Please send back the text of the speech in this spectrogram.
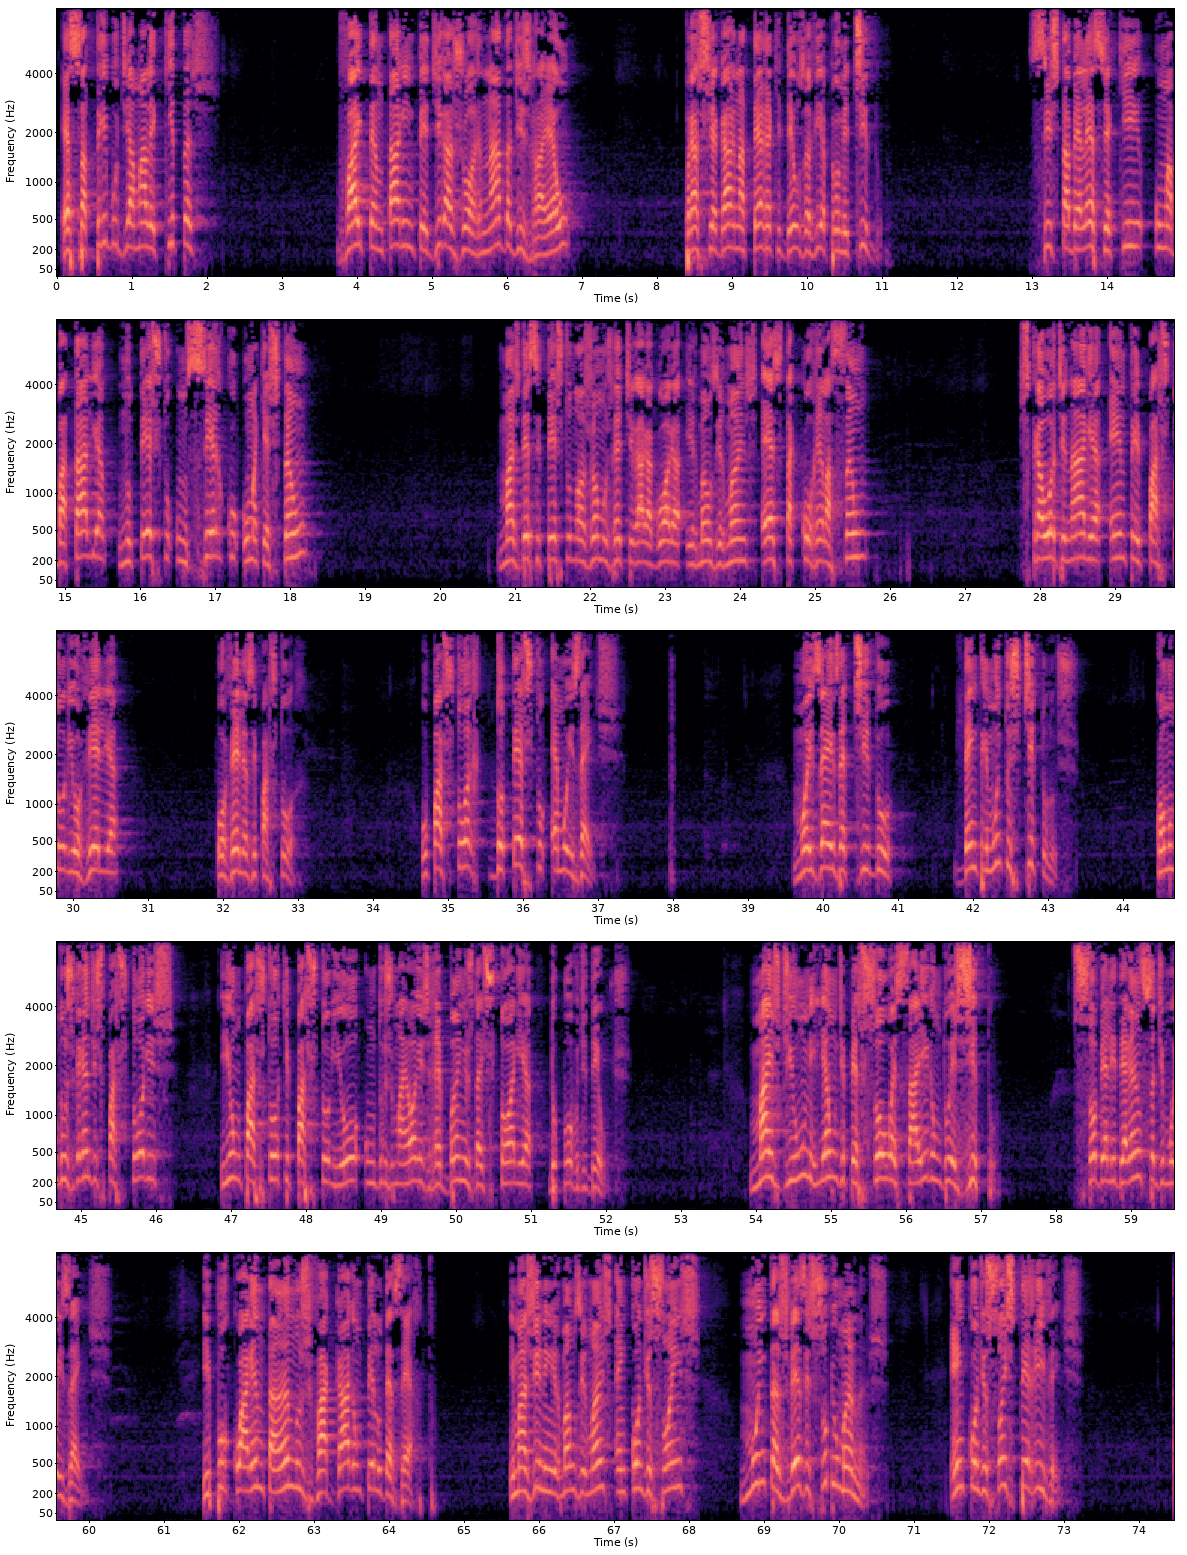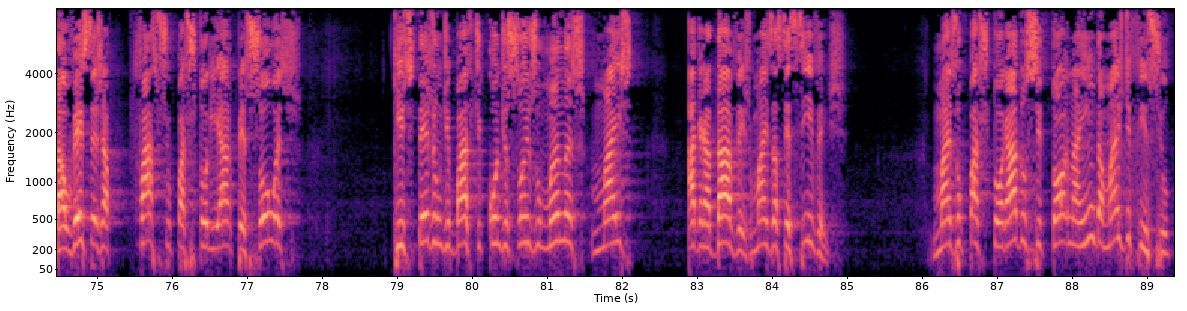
Essa tribo de Amalequitas vai tentar impedir a jornada de Israel para chegar na terra que Deus havia prometido. Se estabelece aqui uma batalha, no texto, um cerco, uma questão. Mas desse texto nós vamos retirar agora, irmãos e irmãs, esta correlação extraordinária entre pastor e ovelha, ovelhas e pastor. O pastor do texto é Moisés. Moisés é tido, dentre muitos títulos, como um dos grandes pastores e um pastor que pastoreou um dos maiores rebanhos da história do povo de Deus. Mais de um milhão de pessoas saíram do Egito sob a liderança de Moisés. E por 40 anos vagaram pelo deserto. Imaginem, irmãos e irmãs, em condições muitas vezes subhumanas, em condições terríveis. Talvez seja fácil pastorear pessoas que estejam debaixo de condições humanas mais agradáveis, mais acessíveis mas o pastorado se torna ainda mais difícil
